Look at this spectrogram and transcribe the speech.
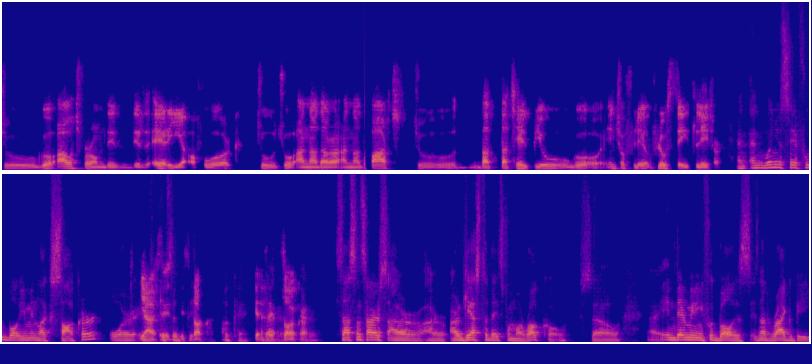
to go out from this this area of work to to another another part to that that help you go into flow, flow state later. And and when you say football, you mean like soccer or yeah, it's, it's, a, it's soccer. Okay, yeah, it's soccer. SaaS insiders are our, our guest today is from Morocco. So uh, in their meaning, football is, is not rugby.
